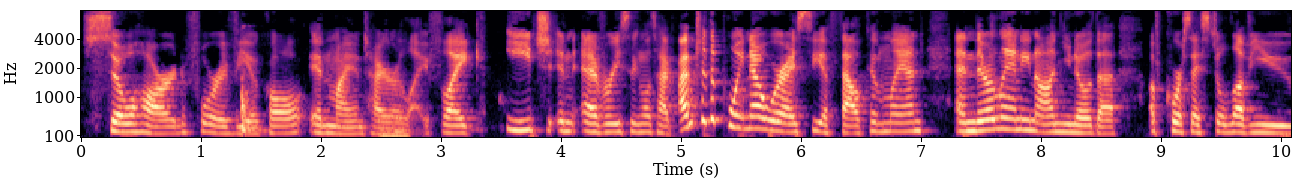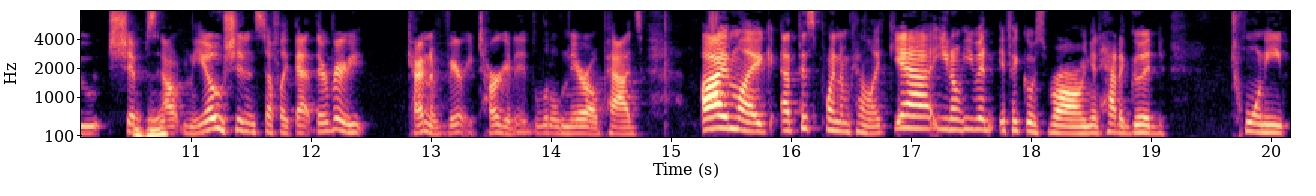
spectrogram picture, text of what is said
so hard for a vehicle in my entire Mhm. life. Like each and every single time. I'm to the point now where I see a Falcon land and they're landing on, you know, the of course I still love you ships Mhm. out in the ocean and stuff like that. They're very kind of very targeted little narrow pads. I'm like, at this point, I'm kind of like, yeah, you know, even if it goes wrong, it had a good 20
